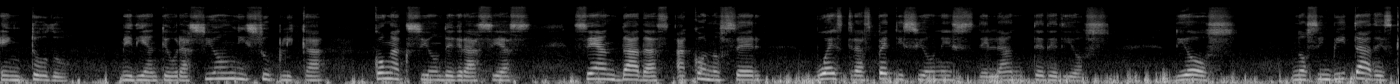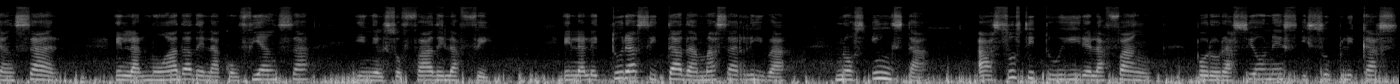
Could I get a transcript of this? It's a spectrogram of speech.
en todo, mediante oración y súplica, con acción de gracias, sean dadas a conocer vuestras peticiones delante de Dios. Dios nos invita a descansar en la almohada de la confianza y en el sofá de la fe. En la lectura citada más arriba nos insta a sustituir el afán por oraciones y súplicas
